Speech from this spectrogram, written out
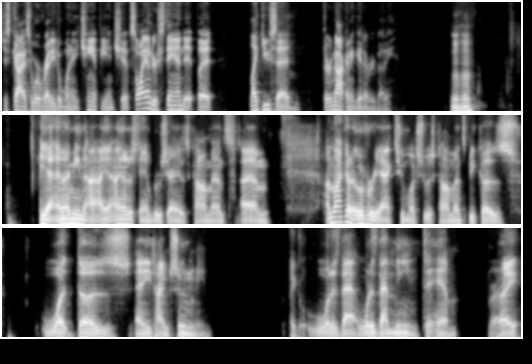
just guys who are ready to win a championship. So I understand it, but like you said, they're not going to get everybody. Mm-hmm. Yeah, and I mean, I I understand Bruce Arians' comments. Um, I'm not going to overreact too much to his comments because what does anytime soon mean? Like, what does that what does that mean to him? right?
